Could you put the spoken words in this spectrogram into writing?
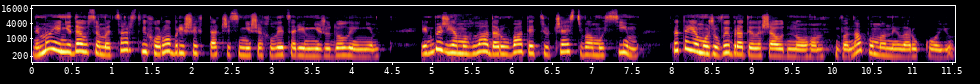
Немає ніде у семицарстві хоробріших та чесніших лицарів, ніж у долині. Якби ж я могла дарувати цю честь вам усім, проте я можу вибрати лише одного вона поманила рукою.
